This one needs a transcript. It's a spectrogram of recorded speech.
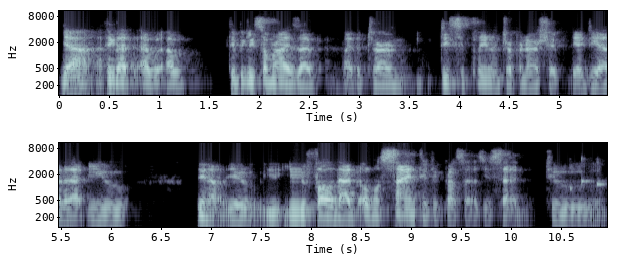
Yeah i think that I, w- I would typically summarize that by the term discipline entrepreneurship the idea that you you know you, you you follow that almost scientific process as you said to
